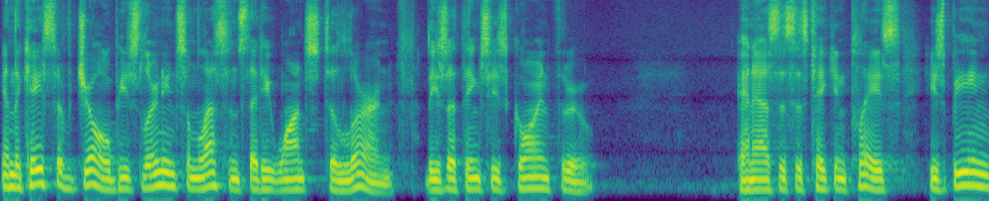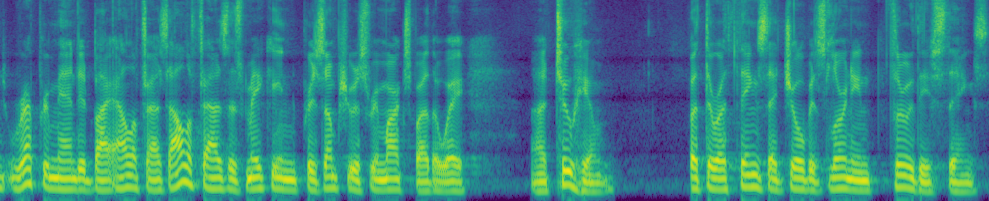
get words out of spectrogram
In the case of Job, he's learning some lessons that he wants to learn. These are things he's going through. And as this is taking place, he's being reprimanded by Eliphaz. Eliphaz is making presumptuous remarks, by the way, uh, to him. But there are things that Job is learning through these things.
